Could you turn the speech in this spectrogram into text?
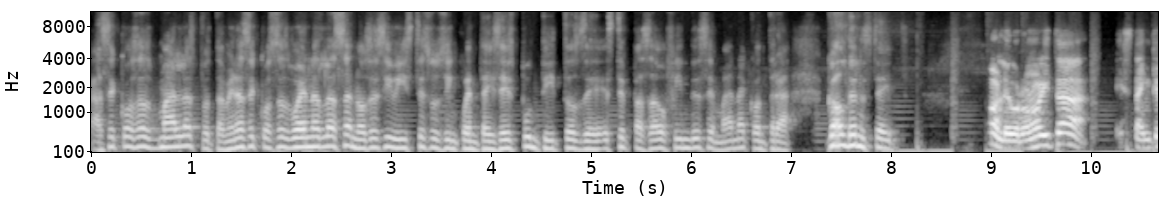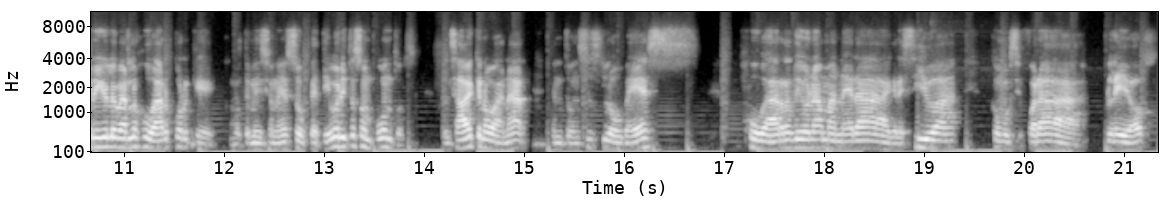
hace cosas malas, pero también hace cosas buenas, Laza. No sé si viste sus 56 puntitos de este pasado fin de semana contra Golden State. No, LeBron ahorita está increíble verlo jugar porque, como te mencioné, su objetivo ahorita son puntos. Él sabe que no va a ganar, entonces lo ves jugar de una manera agresiva, como si fuera playoffs.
